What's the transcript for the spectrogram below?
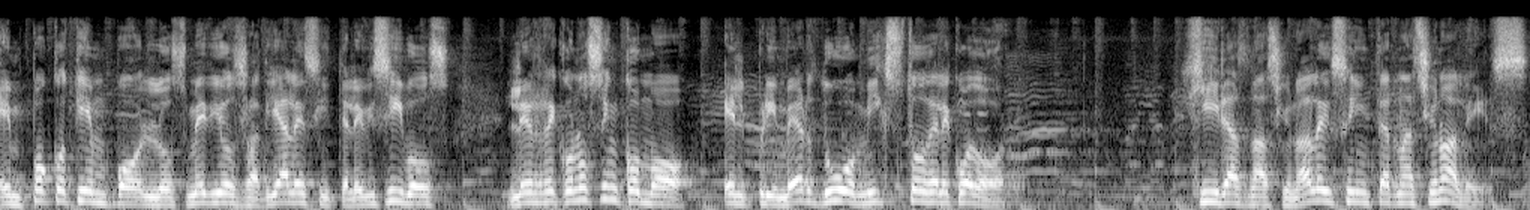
En poco tiempo, los medios radiales y televisivos les reconocen como el primer dúo mixto del Ecuador. Giras nacionales e internacionales.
